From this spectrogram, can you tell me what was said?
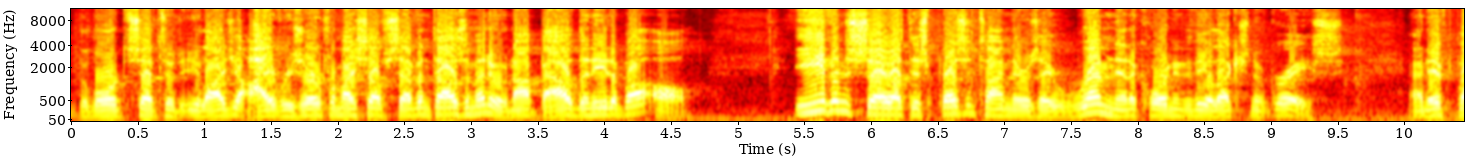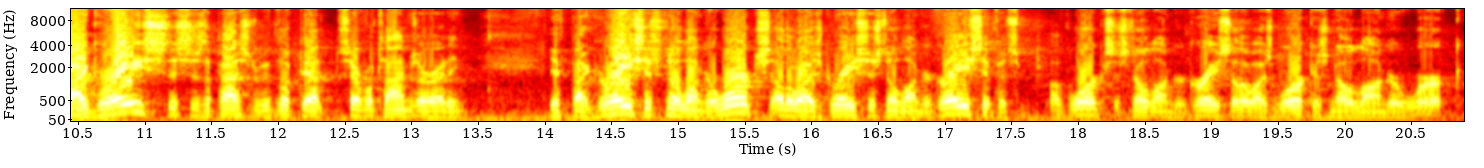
the Lord said to Elijah, I have reserved for myself 7,000 men who have not bowed the knee to Baal. Even so, at this present time, there is a remnant according to the election of grace. And if by grace, this is the passage we've looked at several times already, if by grace it's no longer works, otherwise grace is no longer grace. If it's of works, it's no longer grace, otherwise work is no longer work.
